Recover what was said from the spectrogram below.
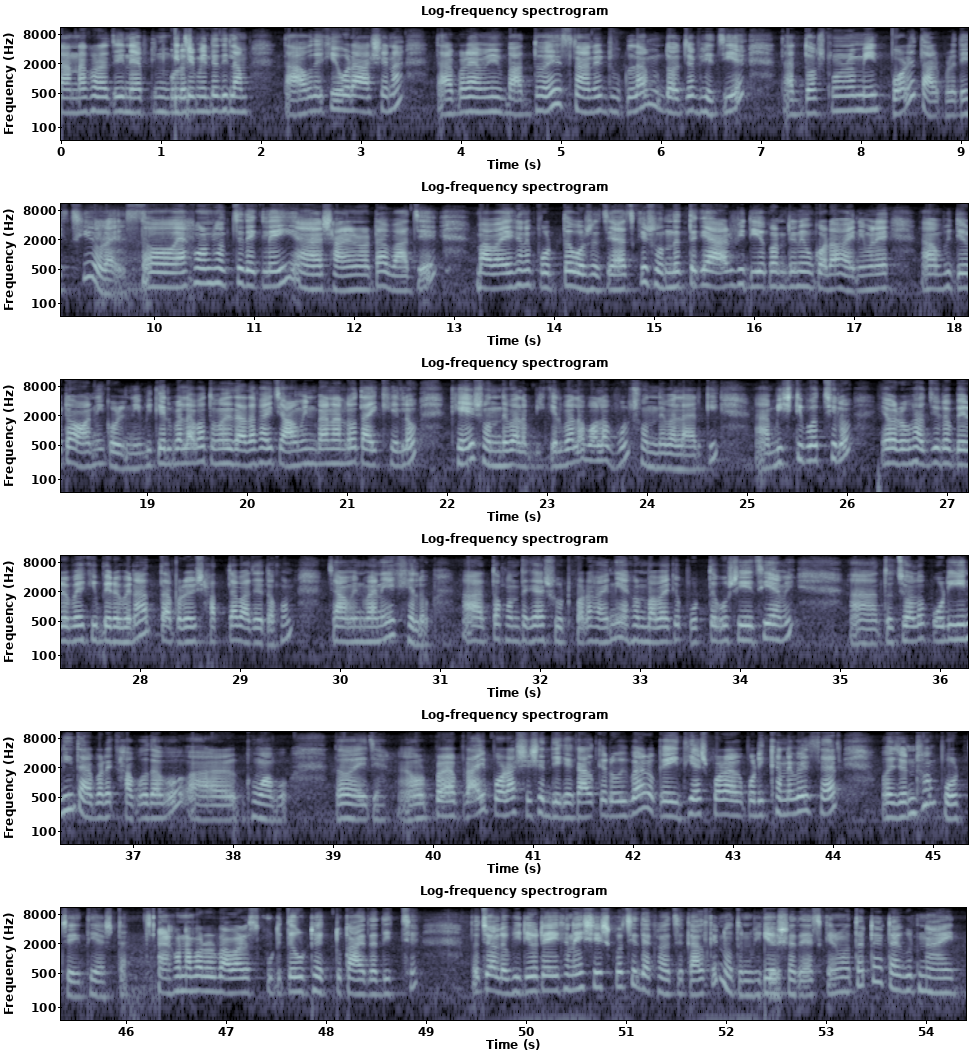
রান্নাঘরের যে ন্যাপকিনগুলো মেলে দিলাম তাও দেখি ওরা আসে না। তারপরে আমি বাধ্য হয়ে স্নানে ঢুকলাম দরজা ভেজিয়ে। তার দশ পনেরো মিনিট পরে তারপরে দেখছি ওরা তো এখন হচ্ছে দেখলেই সাড়ে নটা বাজে। বাবা এখানে পড়তে বসেছে। আজকে সন্ধ্যের থেকে আর ভিডিও কন্টিনিউ করা হয়নি। মানে ভিডিওটা অনই করিনি। বিকেলবেলা আবার তোমাদের দাদাভাই চাউমিন বানালো, তাই খেলো। খেয়ে সন্ধেবেলা বিকেলবেলা বলা ভুল সন্ধেবেলা আর কি বৃষ্টি পড়ছিল। এবার ও ভাবছিল, বেরোবে কি বেরোবে না? তারপরে ওই সাতটা বাজে তখন চাউমিন বানিয়ে খেলো। আর তখন থেকে আর শ্যুট করা হয়নি। এখন বাবাকে পড়তে বসিয়েছি আমি। তো চলো পড়িয়ে নিই তারপরে খাব দাবো আর ঘুমাবো। তো এই যে ওর প্রায় পড়া শেষের দিকে কালকে রবিবার ওকে ইতিহাস পড়া পরীক্ষা নেবে স্যার ওই জন্য পড়ছে ইতিহাসটা। এখন আবার ওর বাবার স্কুটিতে উঠে একটু কায়দা দিচ্ছে। তো চলো ভিডিওটা এখানেই শেষ করছি দেখা হচ্ছে কালকে নতুন ভিডিওর সাথে। আজকের মতো টাটা গুড নাইট।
